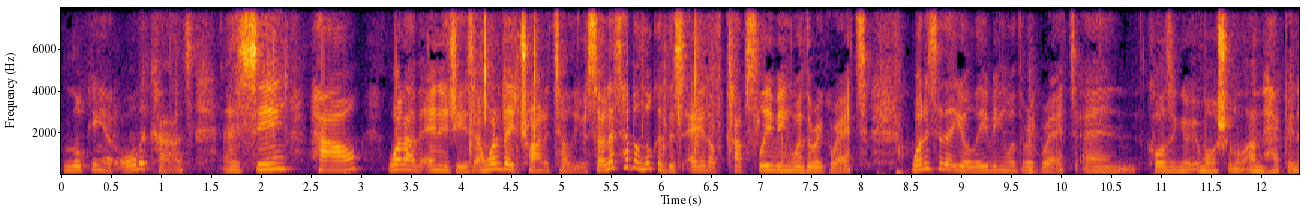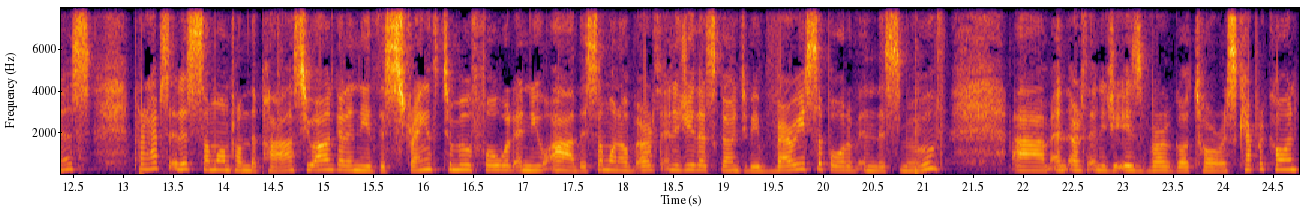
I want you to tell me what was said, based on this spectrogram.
looking at all the cards and seeing how, what are the energies and what are they trying to tell you. So let's have a look at this Eight of Cups, leaving with regret. What is it that you're leaving with regret and causing you emotional unhappiness? Perhaps it is someone from the past. You are going to need the strength to move forward, and you are. There's someone of earth energy that's going to be very supportive in this move um, and earth energy is Virgo, Taurus, Capricorn.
